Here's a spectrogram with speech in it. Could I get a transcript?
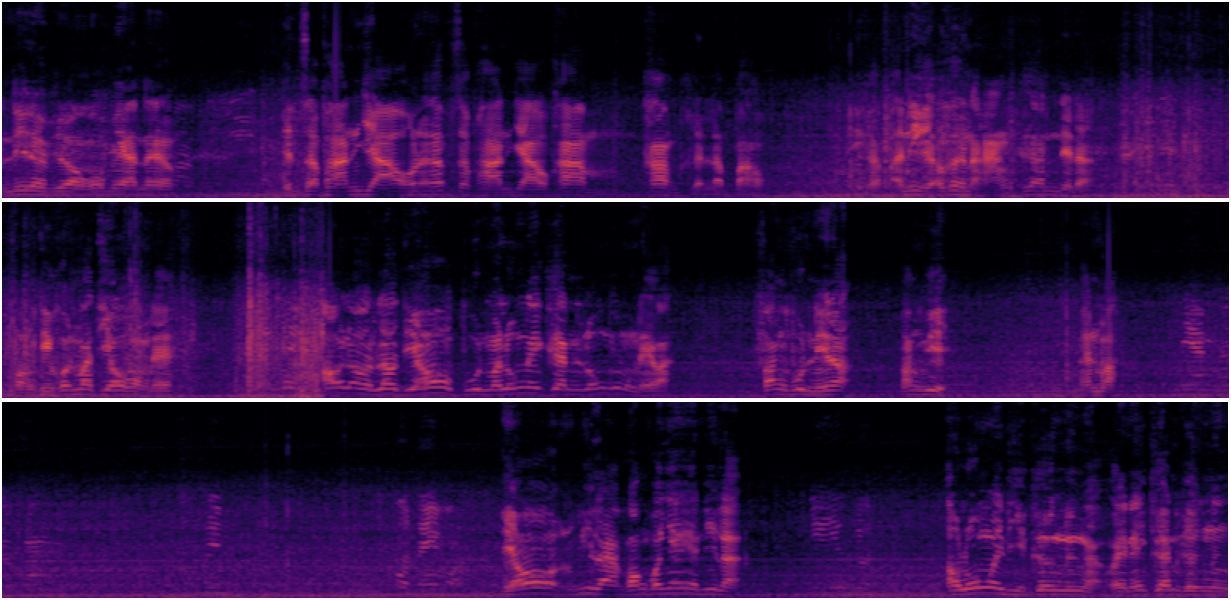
นนี่นะพี่น้องผมแมนนะครับ เป็นสะพานยาวนะครับสะพานยาวข้ามข้ามเขื่อนลำเปานี่ครับ อันนี้ก็คือหางเขื่อนเนี่ยนะหมองที่คนมาเที่ยวหมองเดเอาเราเราเที่ยวปูนมาลงในเขื่อนลงที่มองเดวะฟังพุ่นนี้เนาะฟังพี่แม่นปะ เนียนนะฟังนี่ กดได้บ่เดี๋ยวนี่แหละของพ่อใหญ่อันนี้แหละยี่ยุ่งยุ่งเอาลงไว้ดีเครื่องหนึงอะไว้ในเขื่อนเครื่องหนึง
